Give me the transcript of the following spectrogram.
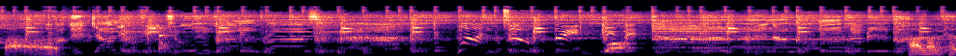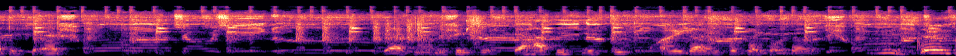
Spaß. Haaland hat dich äh, Ja, du, du findest, der hat dich geschickt aber egal wie voll kein Code aus. Stimmt.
